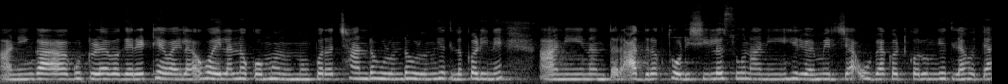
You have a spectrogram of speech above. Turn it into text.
आणि गा गुटळ्या वगैरे ठेवायला व्हायला नको म्हणून मग परत छान ढवळून ढवळून घेतलं कढीने आणि नंतर अद्रक थोडीशी लसूण आणि हिरव्या मिरच्या उभ्या कट करून घेतल्या होत्या.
